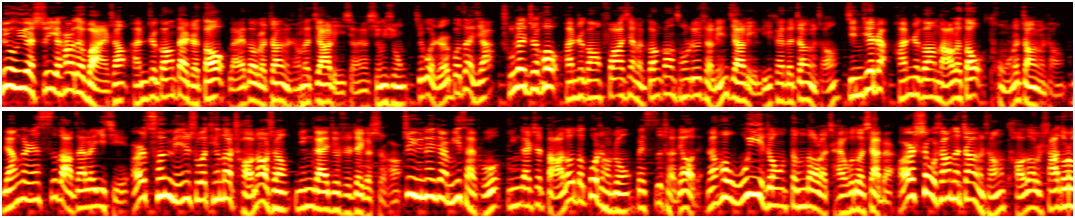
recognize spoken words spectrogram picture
六月十一号的晚上，韩志刚带着刀来到了张永成的家里，想要行凶，结果人不在家。出来之后，韩志刚发现了刚刚从刘小林家里离开的张永成。紧接着，韩志刚拿了刀捅了张永成，两个人厮打在了一起。而村民说听到吵闹声，应该就是这个时候。至于那件迷彩服，应该是打斗的过程中被撕扯掉的，然后无意中蹬到了柴火垛下边。而受伤的张永成逃到了沙堆，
